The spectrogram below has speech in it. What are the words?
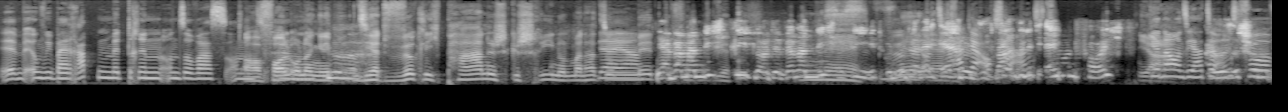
irgendwie bei Ratten mit drin und sowas. Und, Oh, voll ähm, unangenehm. Und sie hat wirklich panisch geschrien und man hat so Ja, ja. mit. Ja, wenn man nicht sieht, Leute, wenn man nicht Nee. sieht und Nee. unter der Und sie hat Erde ja ja auch so wahnsinnig eng und feucht. Ja. Genau, und sie hatte Also Angst vor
